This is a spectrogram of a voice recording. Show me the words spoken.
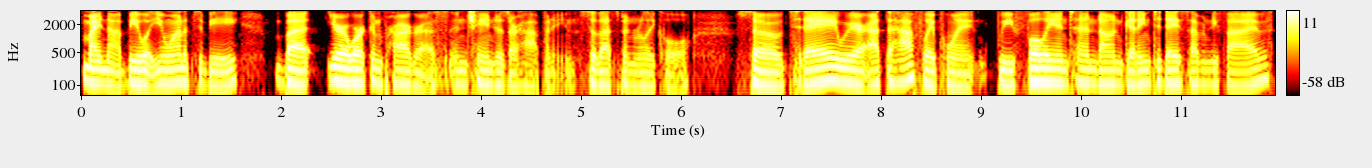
might not be what you want it to be, but you're a work in progress and changes are happening. So that's been really cool. So today we are at the halfway point. We fully intend on getting to day 75,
